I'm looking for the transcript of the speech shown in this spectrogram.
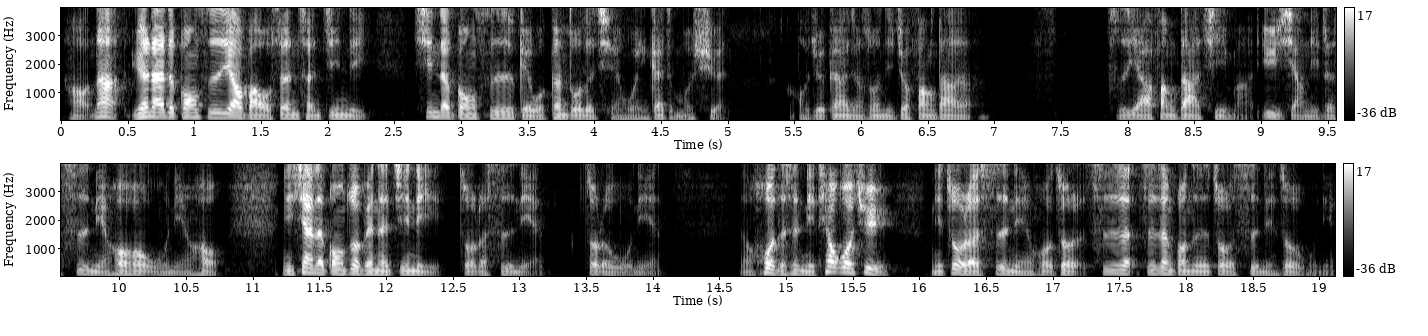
好，那原来的公司要把我升成经理，新的公司给我更多的钱，我应该怎么选？我就跟他讲说，你就放大。职涯放大器嘛，预想你的四年后或五年后，你现在的工作变成经理，做了四年，做了五年，或者是你跳过去，你做了四年，或做资政资深工程师做了四年，做了五年，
